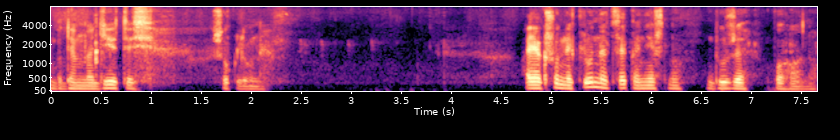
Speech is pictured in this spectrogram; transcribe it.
Будемо надіятись, що клюне. А якщо не клюне, це, звісно, дуже погано.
